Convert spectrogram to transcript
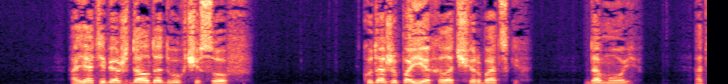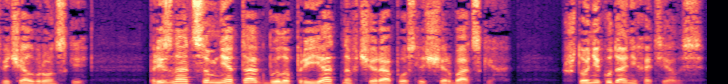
— А я тебя ждал до двух часов. — Куда же поехал от Щербатских? — Домой, — отвечал Вронский. — Признаться, мне так было приятно вчера после Щербатских, что никуда не хотелось.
